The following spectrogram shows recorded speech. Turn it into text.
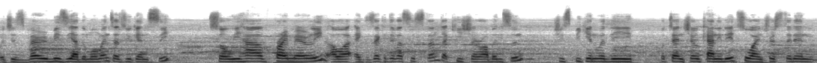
which is very busy at the moment, as you can see. So we have primarily our executive assistant, Akisha Robinson, She's speaking with the potential candidates who are interested in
